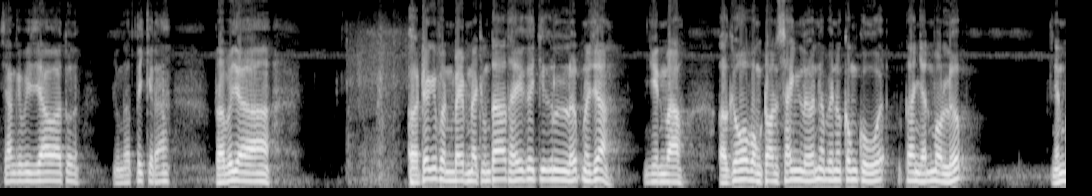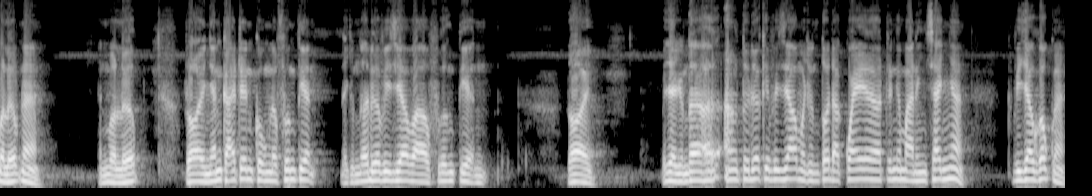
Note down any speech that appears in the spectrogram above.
xem cái video tôi, chúng ta tích cái đã. Rồi bây giờ, ở trên cái phần mềm này chúng ta thấy cái chữ lớp này chưa? Nhìn vào, ở cái ô vòng tròn xanh lớn ở bên nó công cụ ấy, chúng ta nhấn vào lớp. Nhấn vào lớp này nhấn vào lớp. Rồi nhấn cái trên cùng là phương tiện, để chúng ta đưa video vào phương tiện. Rồi bây giờ chúng ta à, tôi đưa cái video mà chúng tôi đã quay à, trên cái màn hình xanh nhá. Video gốc này,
